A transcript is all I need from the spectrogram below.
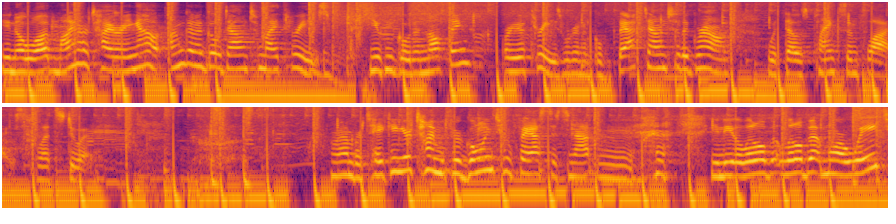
You know what? Mine are tiring out. I'm gonna go down to my threes. You can go to nothing or your threes. We're gonna go back down to the ground with those planks and flies. Let's do it. Remember, taking your time. If you're going too fast, it's not, mm, you need a little bit, little bit more weight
